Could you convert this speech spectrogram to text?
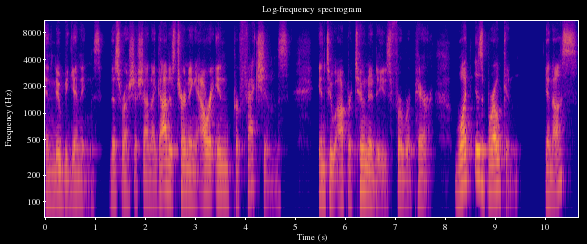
and new beginnings this Rosh Hashanah, God is turning our imperfections into opportunities for repair. What is broken in us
